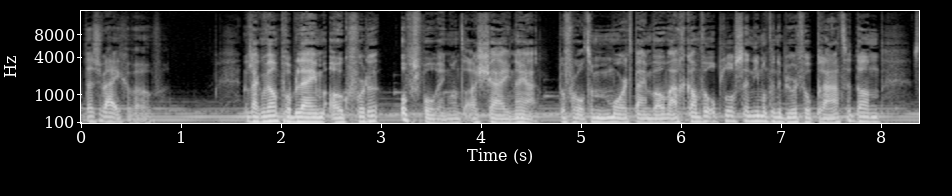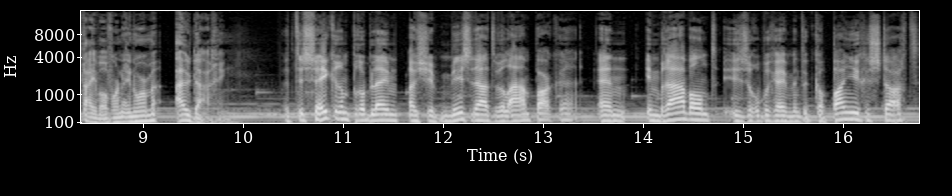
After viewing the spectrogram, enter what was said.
daar zwijgen we over. Dat lijkt me wel een probleem ook voor de opsporing. Want als jij, nou ja, bijvoorbeeld een moord bij een woonwagenkamp wil oplossen en niemand in de buurt wil praten, dan sta je wel voor een enorme uitdaging. Het is zeker een probleem als je misdaad wil aanpakken. En in Brabant is er op een gegeven moment een campagne gestart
